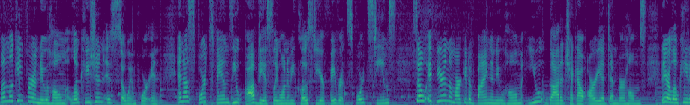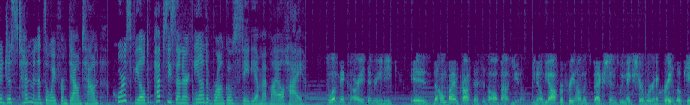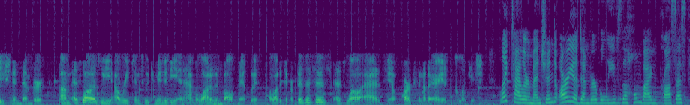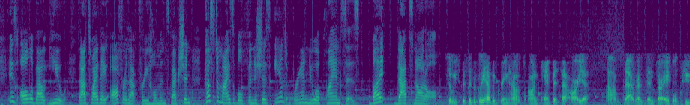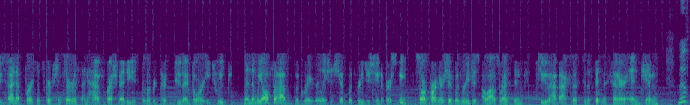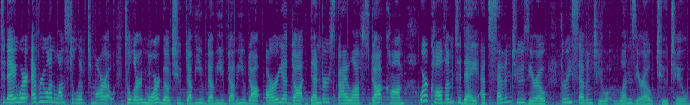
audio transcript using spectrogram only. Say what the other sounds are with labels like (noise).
When looking for a new home, location is so important. And as sports fans, you obviously want to be close to your favorite sports teams. So if you're in the market of buying a new home, you gotta check out Aria Denver Homes. They are located just 10 minutes away from downtown, Coors Field, Pepsi Center, and Broncos Stadium at Mile High. So what makes Aria Denver unique is the home buying process is all about you. You know, we offer free home inspections. We make sure we're in a great location in Denver um, as well as we outreach into the community and have a lot of involvement with a lot of different businesses, as well as you know parks and other areas in the location. Like Tyler mentioned, Aria Denver believes the home buying process is all about you. That's why they offer that free home inspection, customizable finishes, and brand new appliances. But that's not all. So, we specifically have a greenhouse on campus at Aria um, that residents are able to sign up for a subscription service and have fresh veggies delivered to, their door each week. And then we also have a great relationship with Regis University. So our partnership with Regis allows residents to have access to the fitness center and gym. Move today where everyone wants to live tomorrow. To learn more, go to www.aria.denverskyloft's.com or call them today at 720 372 1022.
